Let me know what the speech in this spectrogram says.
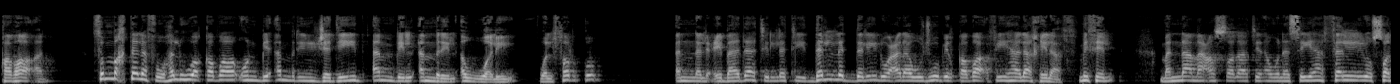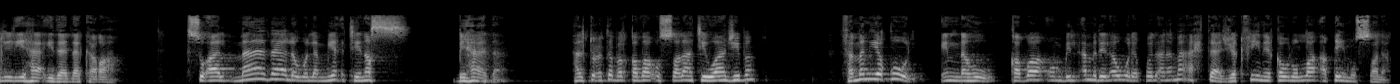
قضاء. ثم اختلفوا هل هو قضاء بأمر جديد أم بالأمر الأول؟ والفرق أن العبادات التي دل الدليل على وجوب القضاء فيها لا خلاف. مثل من نام عن صلاة أو نسيها فليصليها إذا ذكرها. السؤال ماذا لو لم يأتي نص بهذا. هل تعتبر قضاء الصلاة واجبة؟ فمن يقول إنه قضاء بالأمر الأول يقول أنا ما أحتاج يكفيني قول الله أقيموا الصلاة.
